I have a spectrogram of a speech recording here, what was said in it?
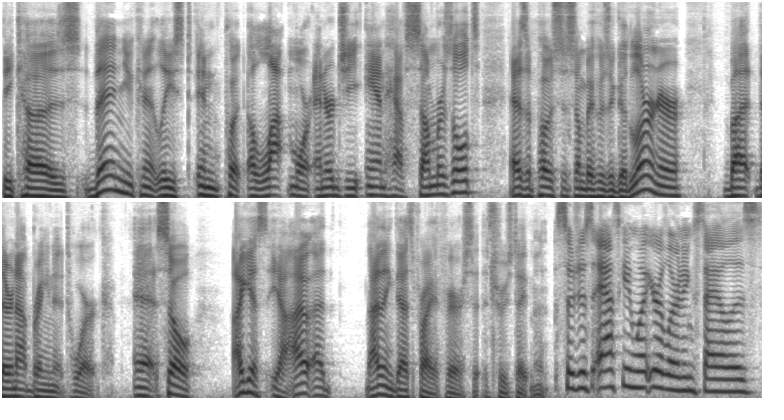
because then you can at least input a lot more energy and have some results as opposed to somebody who's a good learner but they're not bringing it to work. Uh, so I guess yeah, I, I I think that's probably a fair, a true statement. So just asking what your learning style is,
